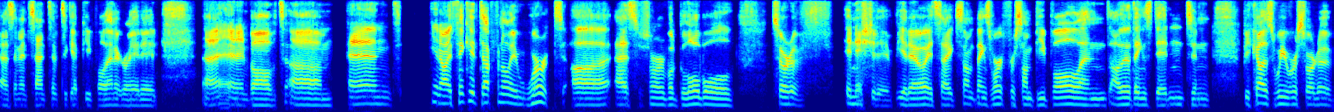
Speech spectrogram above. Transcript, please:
as an incentive to get people integrated uh, and involved. Um, and, you know, I think it definitely worked uh, as sort of a global sort of initiative. You know, it's like some things worked for some people and other things didn't. And because we were sort of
